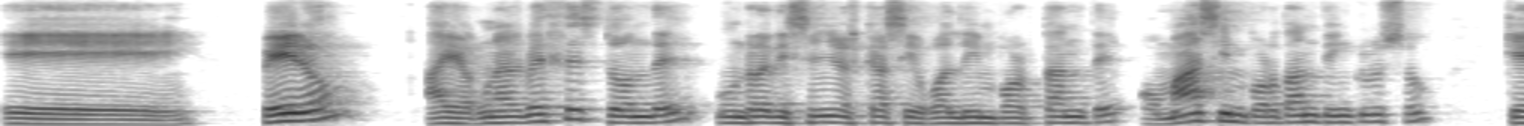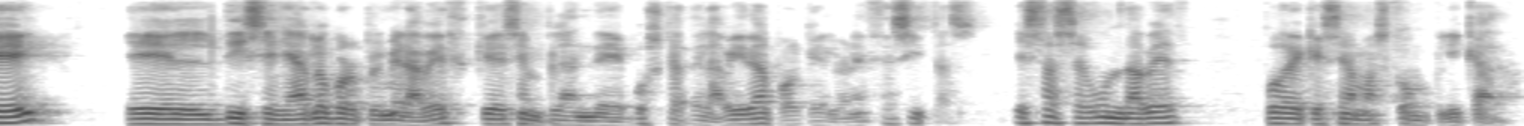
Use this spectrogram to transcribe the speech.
Eh, pero hay algunas veces donde un rediseño es casi igual de importante o más importante incluso que el diseñarlo por primera vez, que es en plan de búscate la vida porque lo necesitas. Esa segunda vez puede que sea más complicada.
